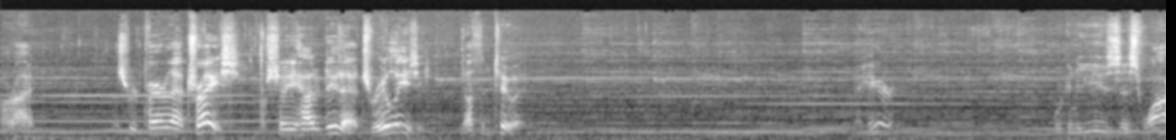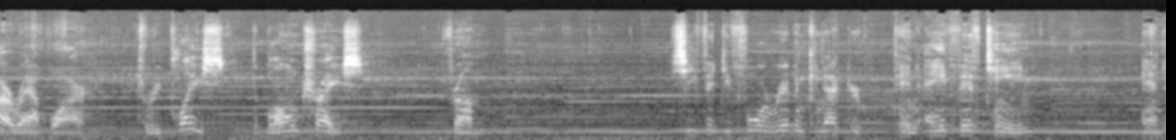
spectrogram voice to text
Alright, let's repair that trace. I'll show you how to do that. It's real easy. Nothing to it. Going to use this wire wrap wire to replace the blown trace from C54 ribbon connector pin A15 and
